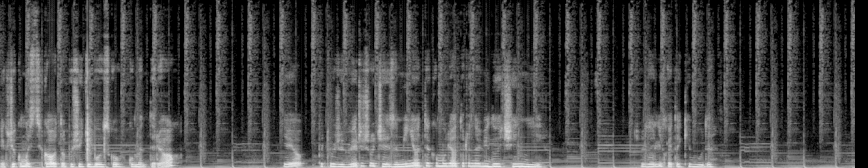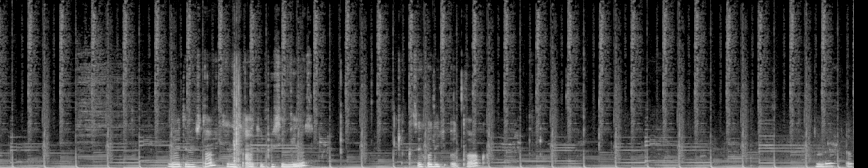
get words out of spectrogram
Якщо комусь цікаво, то пишіть обов'язково в коментарях. Я потім вже вирішу, чи замінювати акумулятор на відео, чи ні. Чи взагалі хай так і буде. Давайте ми вставимо. Це у нас... А, тут плюс і мінус. Так, це ходить отак. Де так?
